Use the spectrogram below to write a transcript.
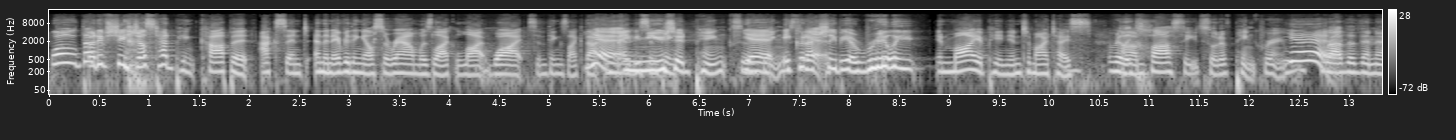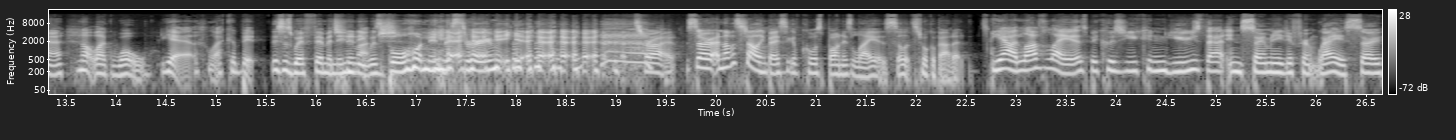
well But if she just had pink carpet accent and then everything else around was like light whites and things like that, yeah, and, maybe some pink- muted pinks. And yeah, things. it could Yeah. actually be a really in my opinion, to my taste, A really um, classy sort of pink room. Yeah. Rather than a, not like whoa. yeah, like a bit. This is where femininity was born in this room. Yeah, room. That's right. So another styling basic, of course, Bon is layers. So let's talk about it. Yeah, I love layers because you can use that in so many different ways. So,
